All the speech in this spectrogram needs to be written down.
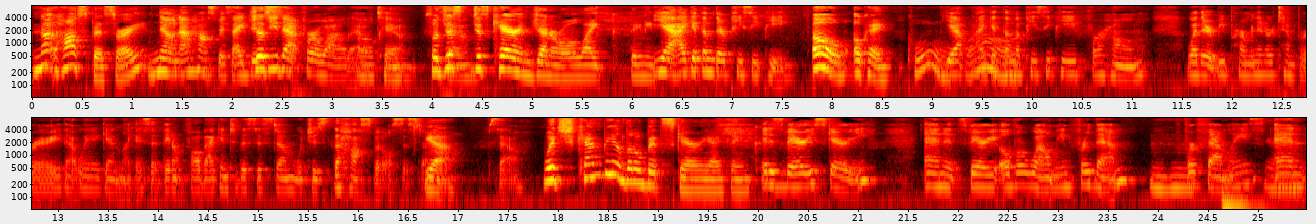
not hospice, right? no not hospice i did Just- do that for a while though Okay. too So just just care in general, like they need. yeah i get them their pcp Oh, okay, cool. yep i get them a pcp for home whether it be permanent or temporary that way again like i said they don't fall back into the system which is the hospital system Yeah, so which can be a little bit scary, I think. It is very scary and it's very overwhelming for them, Mm-hmm. for families. And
